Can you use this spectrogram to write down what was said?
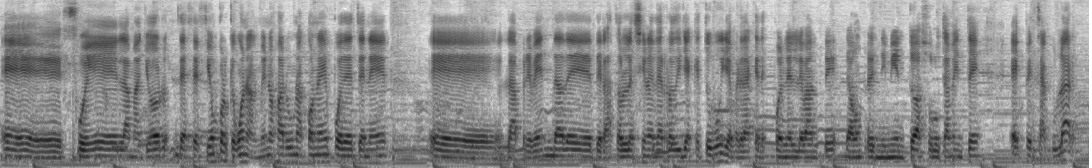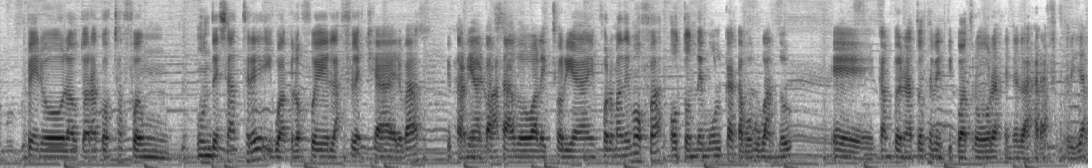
eh, fue la mayor decepción porque bueno, al menos Aruna Cone puede tener eh, la prebenda de, las dos lesiones de rodillas que tuvo y es verdad que después en el levante da un rendimiento absolutamente espectacular. Pero la autora Costa fue un, un desastre, igual que lo fue la flecha Herbaz, que también ha pasado a la historia en forma de mofa, o Ton de Mul, que acabó jugando eh, campeonatos de 24 horas en el Ajarafe Sevilla.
